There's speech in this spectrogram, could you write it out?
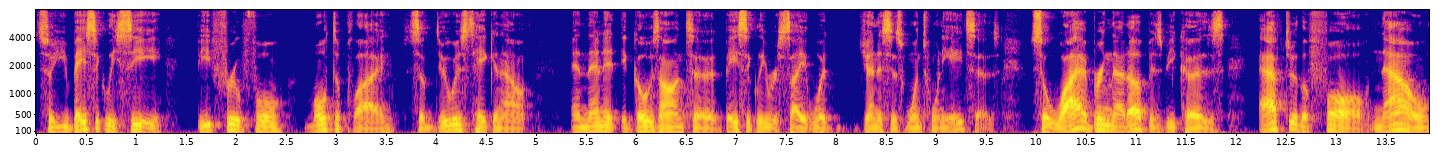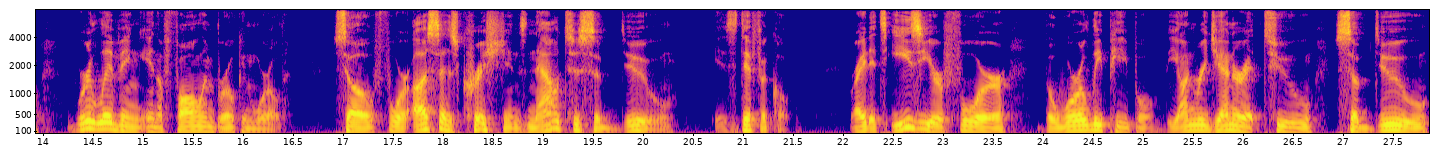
So you basically see be fruitful, multiply, subdue is taken out, and then it, it goes on to basically recite what Genesis 128 says. So why I bring that up is because after the fall, now we're living in a fallen, broken world. So for us as Christians, now to subdue is difficult, right? It's easier for the worldly people, the unregenerate, to subdue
